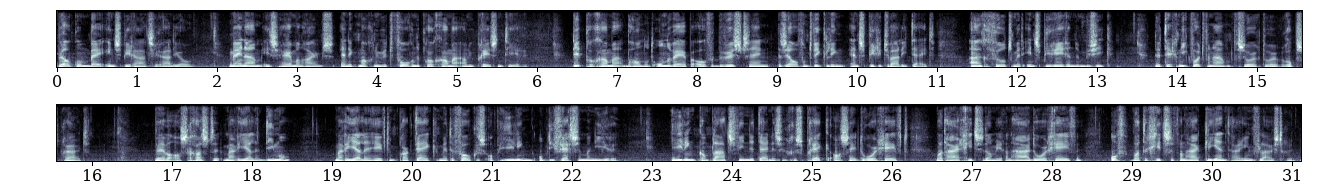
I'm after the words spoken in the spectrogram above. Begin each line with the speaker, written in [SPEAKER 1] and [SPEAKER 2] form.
[SPEAKER 1] welkom bij Inspiratie Radio. Mijn naam is Herman Harms en ik mag nu het volgende programma aan u presenteren. Dit programma behandelt onderwerpen over bewustzijn, zelfontwikkeling en spiritualiteit, aangevuld met inspirerende muziek. De techniek wordt vanavond verzorgd door Rob Spruit. We hebben als gasten Marielle Diemel. Marielle heeft een praktijk met de focus op healing op diverse manieren. Healing kan plaatsvinden tijdens een gesprek als zij doorgeeft, wat haar gidsen dan weer aan haar doorgeven, of wat de gidsen van haar cliënt haar influisteren.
